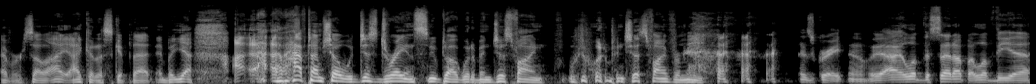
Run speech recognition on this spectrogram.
ever. So I, I could have skipped that. But yeah, I, a halftime show with just Dre and Snoop Dogg would have been just fine. Would, would have been just fine for me. it's great. No, I love the setup. I love the uh,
